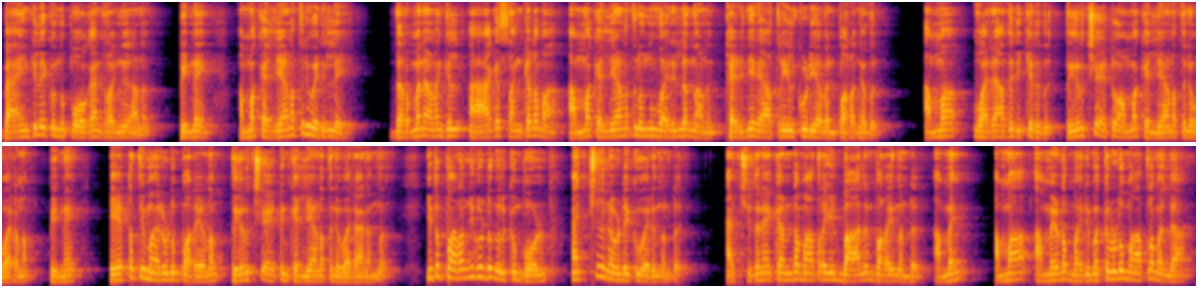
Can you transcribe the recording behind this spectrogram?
ബാങ്കിലേക്കൊന്ന് പോകാൻ ഇറങ്ങുകയാണ്. പിന്നെ അമ്മ കല്യാണത്തിന് വരില്ലേ? ധർമ്മനാണെങ്കിൽ ആകെ സങ്കടമാ. അമ്മ കല്യാണത്തിനൊന്നും വരില്ലെന്നാണ് കഴിഞ്ഞ രാത്രിയിൽ കൂടി അവൻ പറഞ്ഞത്. അമ്മ വരാതിരിക്കരുത്. തീർച്ചയായിട്ടും അമ്മ കല്യാണത്തിന് വരണം. പിന്നെ ഏട്ടത്തിമാരോടും പറയണം തീർച്ചയായിട്ടും കല്യാണത്തിന് വരാനെന്ന്. ഇത് പറഞ്ഞുകൊണ്ട് നിൽക്കുമ്പോൾ അച്യുതൻ അവിടേക്ക് വരുന്നുണ്ട്. അച്യുതനെ കണ്ട മാത്രയിൽ ബാലൻ പറയുന്നുണ്ട് അമ്മേ അമ്മ അമ്മയുടെ മരുമക്കളോട് മാത്രമല്ല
